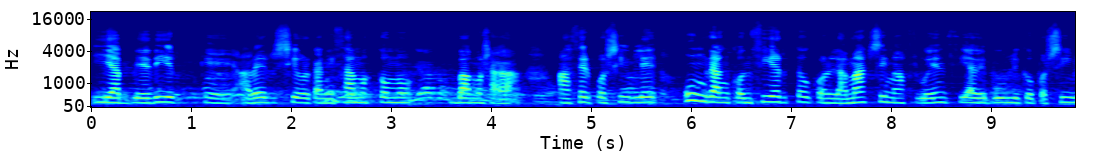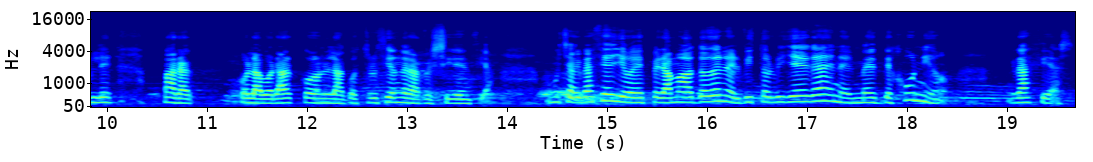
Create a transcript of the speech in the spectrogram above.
y a pedir que a ver si organizamos cómo vamos a, a hacer posible un gran concierto con la máxima afluencia de público posible para colaborar con la construcción de la residencia. Muchas gracias y os esperamos a todos en el Víctor Villegas en el mes de junio. Gracias.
